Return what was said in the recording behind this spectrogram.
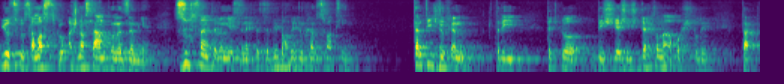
Judsku, Samastku, až na sám konec země. Zůstaňte ve městě, nechte se vybavit duchem svatým. Ten týž duchem, který teď, když Ježíš dechl na apoštoly, tak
